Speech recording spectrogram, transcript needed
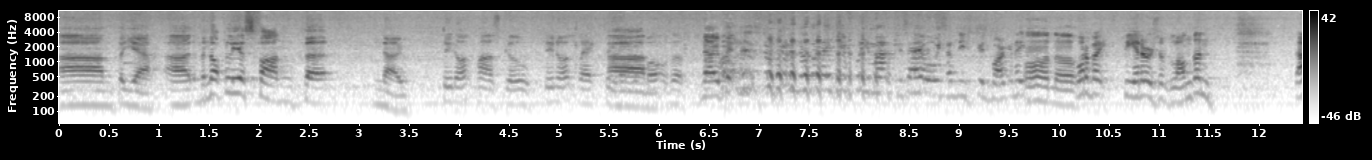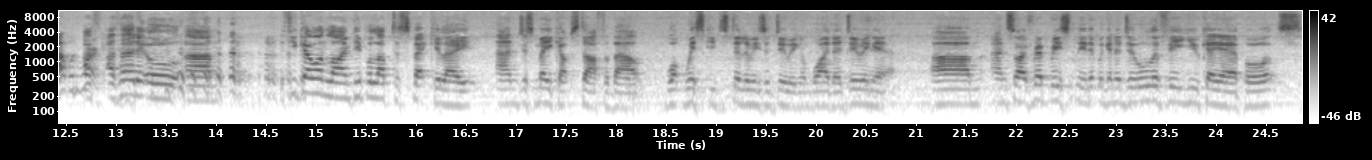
Um, but yeah, uh, the Monopoly is fun, but no. do not pass go. Do not collect 200 Um, bottles of. No, but another idea for you, Matt, because I always have these good marketing. Oh, no. What about theatres of London? That would work. I've, I've heard it all. Um, if you go online, people love to speculate and just make up stuff about what whiskey distilleries are doing and why they're doing it. Um, and so I've read recently that we're going to do all of the UK airports.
